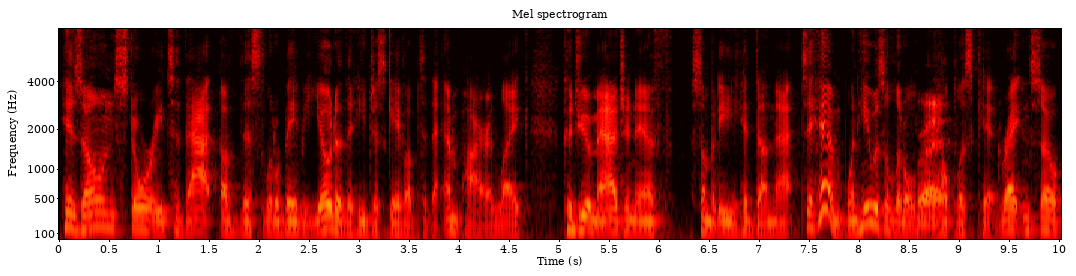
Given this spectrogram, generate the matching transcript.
his own story to that of this little baby Yoda that he just gave up to the Empire. Like, could you imagine if somebody had done that to him when he was a little Right. helpless kid, right? And so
